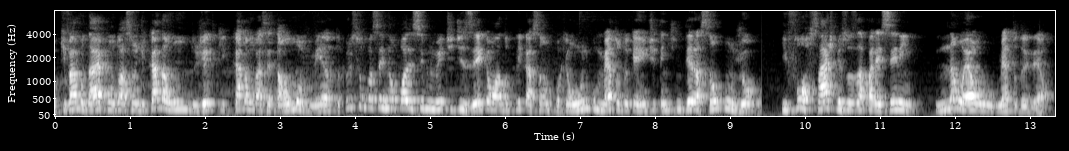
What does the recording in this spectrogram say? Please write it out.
O que vai mudar é a pontuação de cada um, do jeito que cada um vai acertar um movimento. Por isso vocês não podem simplesmente dizer que é uma duplicação, porque é o único método que a gente tem de interação com o jogo. E forçar as pessoas a aparecerem não é o método ideal.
